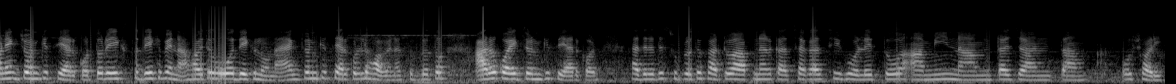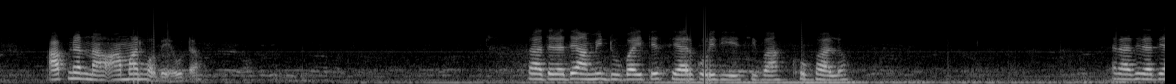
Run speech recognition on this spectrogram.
অনেকজনকে শেয়ার কর। তোর এক্স তো দেখবে না, হয়তো ও দেখল না। একজনকে শেয়ার করলে হবে না। সুব্রত আরও কয়েকজনকে শেয়ার কর। রাতে রাতে সুব্রত খাটু, আপনার কাছাকাছি হলে তো আমি নামটা জানতাম। ও সরি আপনার না, আমার হবে ওটা। রাতে রাতে আমি দুবাইতে শেয়ার করে দিয়েছি, বাহ, খুব ভালো। রাধে রাধে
